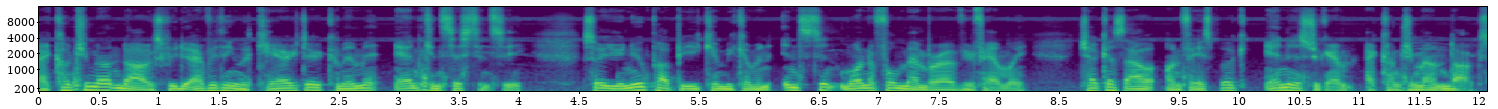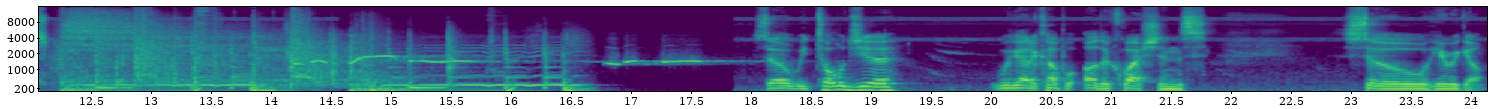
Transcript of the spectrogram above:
At Country Mountain Dogs, we do everything with character, commitment, and consistency, so your new puppy can become an instant, wonderful member of your family. Check us out on Facebook and Instagram at Country Mountain Dogs. So, we told you we got a couple other questions. So, here we go.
